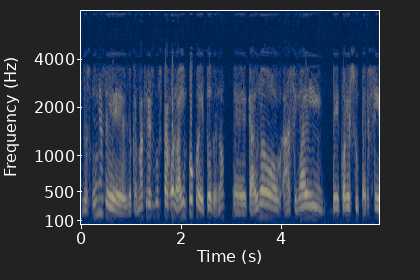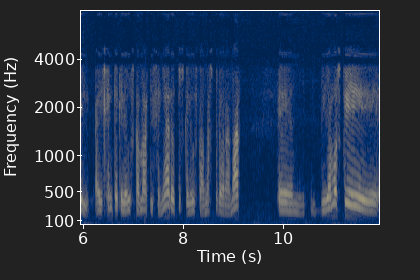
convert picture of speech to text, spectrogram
Los niños de lo que más les gusta, bueno, hay un poco de todo, ¿no? Eh, cada uno al final ve cuál es su perfil. Hay gente que le gusta más diseñar, otros que le gusta más programar. Eh, digamos que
